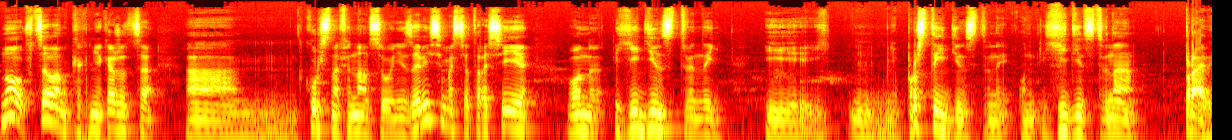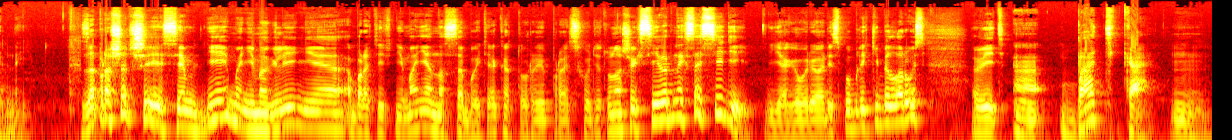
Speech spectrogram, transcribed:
Но в целом, как мне кажется, а, курс на финансовую независимость от России, он единственный и не просто единственный, он единственно правильный. За прошедшие 7 дней мы не могли не обратить внимание на события, которые происходят у наших северных соседей. Я говорю о Республике Беларусь, ведь э, батька м,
